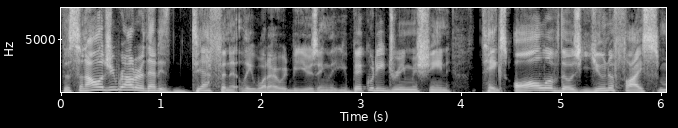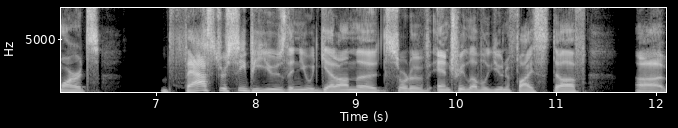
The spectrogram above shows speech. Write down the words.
the Synology router, that is definitely what I would be using. The Ubiquiti Dream Machine takes all of those UniFi smarts, faster CPUs than you would get on the sort of entry level UniFi stuff, uh,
